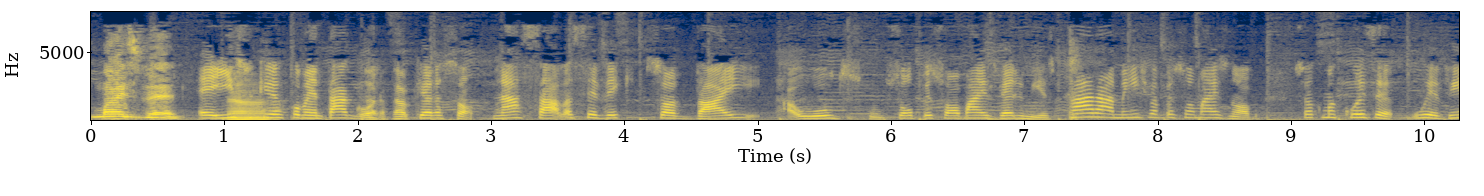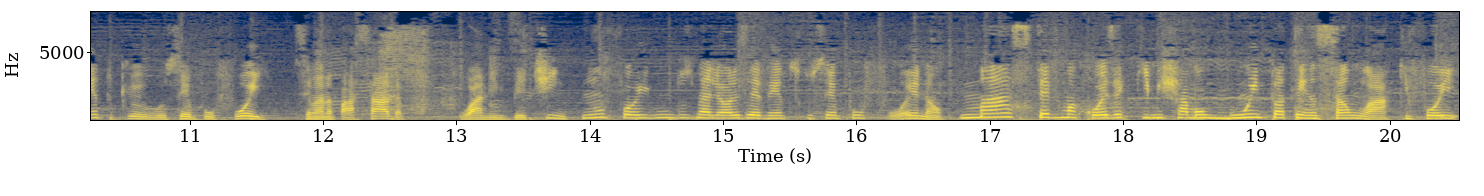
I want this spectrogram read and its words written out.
mais velhos? É isso ah. que eu ia comentar agora. Porque olha só, na sala você vê que só vai o old school, só o pessoal mais velho mesmo. Raramente uma pessoa mais nova. Só que uma coisa, o evento que o Sempo foi semana passada, o anime Betim, não foi um dos melhores eventos que o Senpu foi, não. Mas teve uma coisa que me chamou muito a atenção lá, que foi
